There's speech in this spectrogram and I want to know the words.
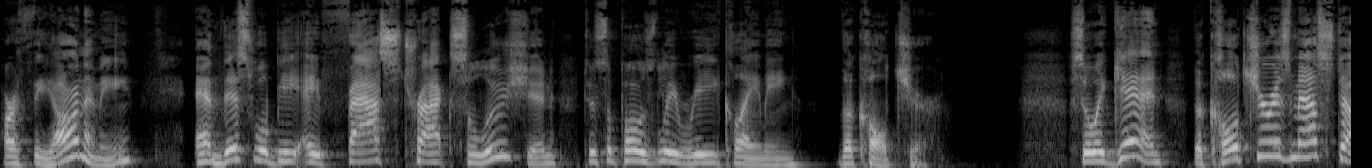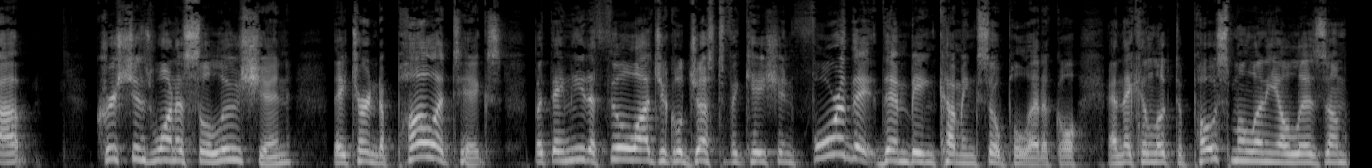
or theonomy, and this will be a fast track solution to supposedly reclaiming the culture. So again, the culture is messed up. Christians want a solution. They turn to politics, but they need a theological justification for the, them becoming so political. And they can look to postmillennialism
